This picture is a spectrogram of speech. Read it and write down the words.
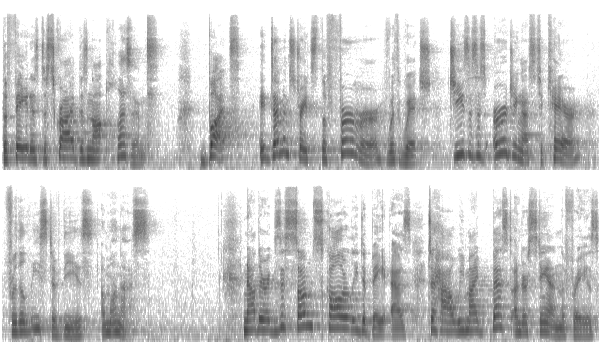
the fate is described as not pleasant, but it demonstrates the fervor with which Jesus is urging us to care for the least of these among us. Now, there exists some scholarly debate as to how we might best understand the phrase,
